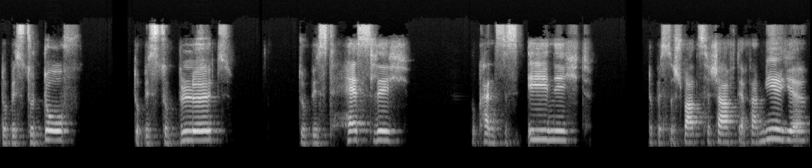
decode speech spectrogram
Du bist zu doof, du bist zu blöd, du bist hässlich, du kannst es eh nicht, du bist das schwarze Schaf der Familie,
